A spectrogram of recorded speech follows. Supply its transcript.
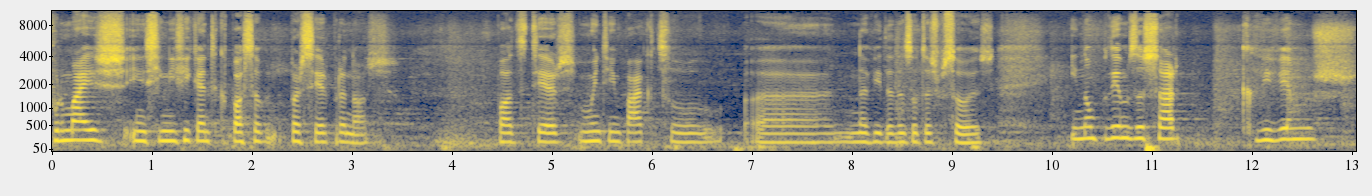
por mais insignificante que possa parecer para nós, pode ter muito impacto uh, na vida das outras pessoas. E não podemos achar que vivemos.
